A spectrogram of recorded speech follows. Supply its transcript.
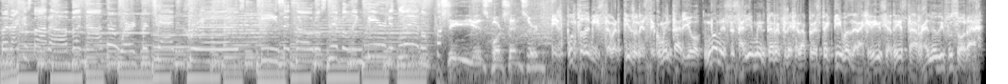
but I just thought of another word for Ted Cruz. He's a total sniveling, bearded little. Sí, es for censored. El punto de vista vertido en este comentario no necesariamente refleja la perspectiva de la gerencia de esta radiodifusora.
